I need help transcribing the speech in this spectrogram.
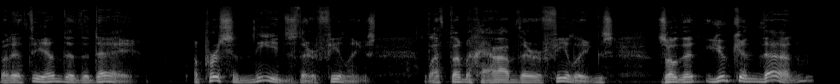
But at the end of the day, a person needs their feelings. Let them have their feelings so that you can then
